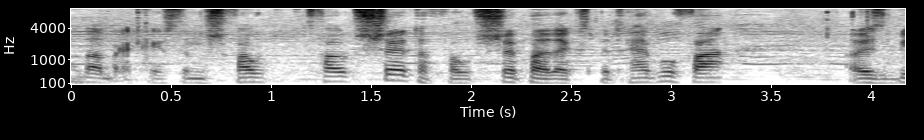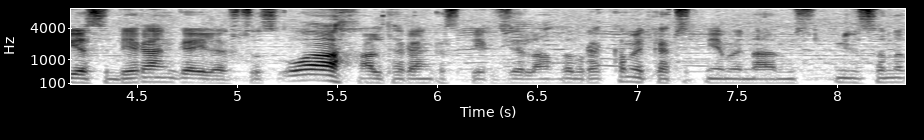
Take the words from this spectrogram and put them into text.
no dobra, jak jestem już v, V3, to V3, podek z Buffa. O, zbiję sobie rangę, ile już Ła, ale ta ranga spierdziela. Dobra, komyka czytniemy na, mis- minusono-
